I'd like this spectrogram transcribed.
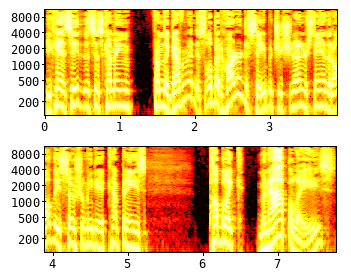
You can't see that this is coming from the government. It's a little bit harder to see, but you should understand that all these social media companies' public monopolies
